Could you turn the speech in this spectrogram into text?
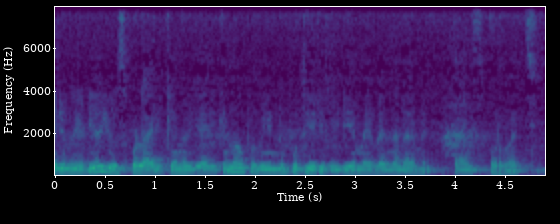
ഒരു വീഡിയോ യൂസ്ഫുൾ ആയിരിക്കുമെന്ന് വിചാരിക്കുന്നു. അപ്പോൾ വീണ്ടും പുതിയൊരു വീഡിയോയുമായി വരുന്നുണ്ട് താങ്ക്സ് ഫോർ വാച്ചിങ്.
